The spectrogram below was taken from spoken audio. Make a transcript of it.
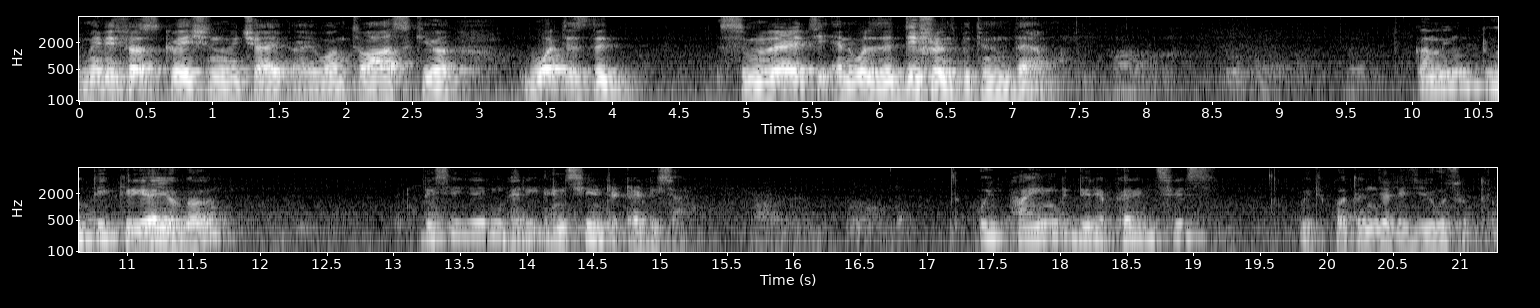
maybe first question which I, I want to ask you, what is the similarity and what is the difference between them? Coming to the Kriya Yoga, this is a very ancient tradition. We find the references with Patanjali's Yoga Sutra.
